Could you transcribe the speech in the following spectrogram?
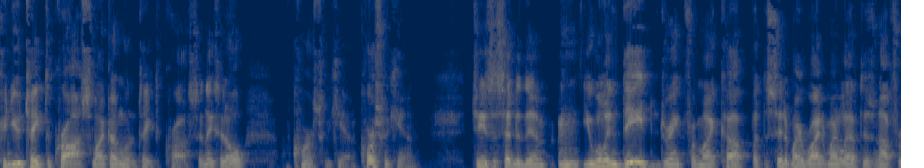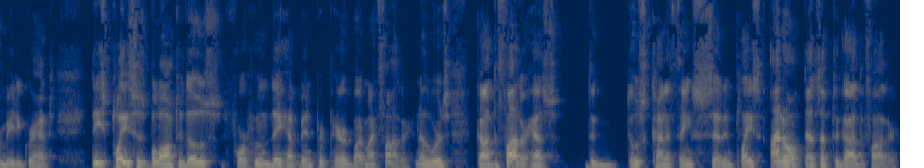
can you take the cross like I'm going to take the cross? And they said, oh, of course we can. Of course we can. Jesus said to them, You will indeed drink from my cup, but to sit at my right or my left is not for me to grant. These places belong to those for whom they have been prepared by my Father. In other words, God the Father has the, those kind of things set in place. I don't. That's up to God the Father.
